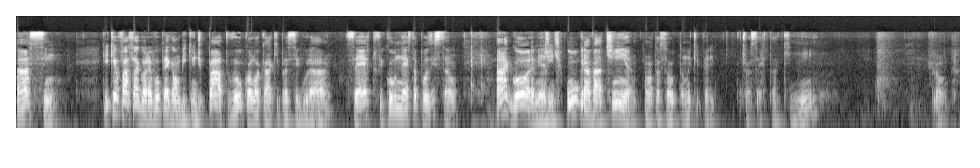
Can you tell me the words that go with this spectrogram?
Assim. O que, que eu faço agora? Eu vou pegar um biquinho de pato, vou colocar aqui para segurar, certo? Ficou nesta posição. Agora, minha gente, o gravatinha... Ó, tá soltando aqui, peraí. Deixa eu acertar aqui. Pronto.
